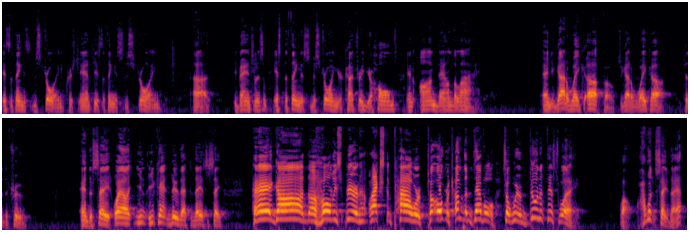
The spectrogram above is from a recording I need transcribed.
it's the thing that's destroying Christianity. It's the thing that's destroying uh, evangelism. It's the thing that's destroying your country, your homes, and on down the line. And you got to wake up, folks. You got to wake up to the truth. And to say, well, you, you can't do that today, is to say, hey, God, the Holy Spirit lacks the power to overcome the devil, so we're doing it this way. Well, I wouldn't say that.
